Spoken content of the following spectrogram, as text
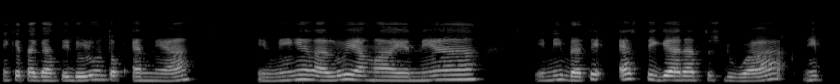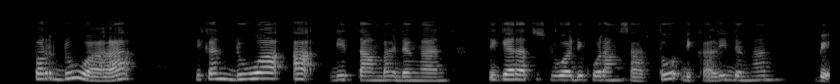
Ini kita ganti dulu untuk N-nya. Ini lalu yang lainnya, ini berarti S302, ini per 2, Jadikan 2A ditambah dengan 302 dikurang 1 dikali dengan B.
